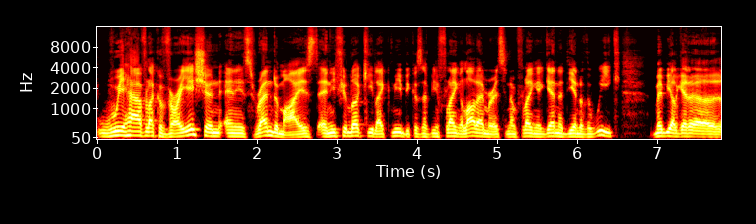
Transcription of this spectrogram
We have like a variation and it's randomized. And if you're lucky like me, because I've been flying a lot of Emirates and I'm flying again at the end of the week, maybe I'll get uh,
